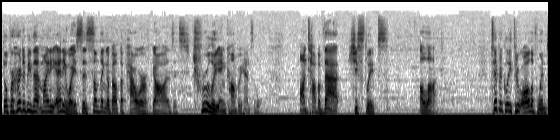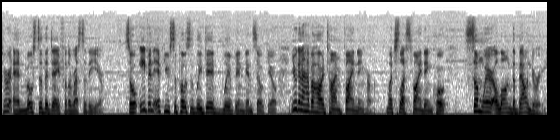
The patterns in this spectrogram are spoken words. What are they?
Though for her to be that mighty anyway says something about the power of gods. It's truly incomprehensible. On top of that, she sleeps. A lot. Typically through all of winter and most of the day for the rest of the year. So even if you supposedly did live in Gensokyo, you're gonna have a hard time finding her. Much less finding, quote, somewhere along the boundary,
